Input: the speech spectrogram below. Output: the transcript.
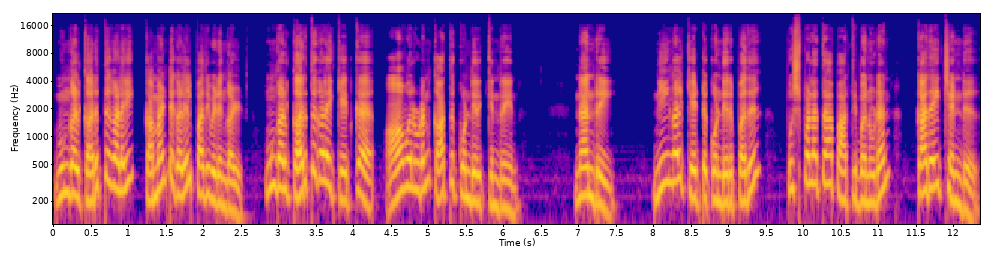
உங்கள் கருத்துக்களை கமெண்ட்டுகளில் பதிவிடுங்கள். உங்கள் கருத்துக்களை கேட்க ஆவலுடன் காத்துக் கொண்டிருக்கின்றேன். நன்றி. நீங்கள் கேட்டுக்கொண்டிருப்பது புஷ்பலதா பார்த்திபனுடன் கதை செண்டு.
